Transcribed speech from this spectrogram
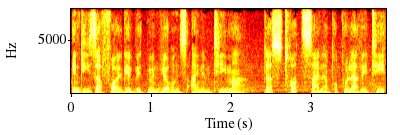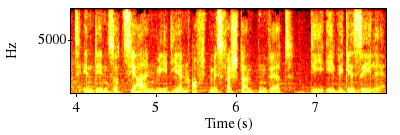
In dieser Folge widmen wir uns einem Thema, das trotz seiner Popularität in den sozialen Medien oft missverstanden wird, die ewige Seele.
